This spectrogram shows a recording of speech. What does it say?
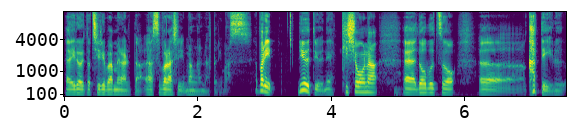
えー、いろいろと散りばめられた素晴らしい漫画になっております。やっぱり竜というね希少な、えー、動物を、えー、飼っている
